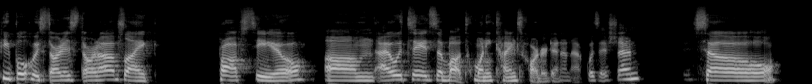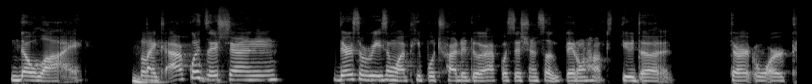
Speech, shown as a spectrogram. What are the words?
people who started startups, like props to you. Um, I would say it's about 20 times harder than an acquisition. So no lie. Mm-hmm. Like acquisition, there's a reason why people try to do acquisition so they don't have to do the dirt work.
